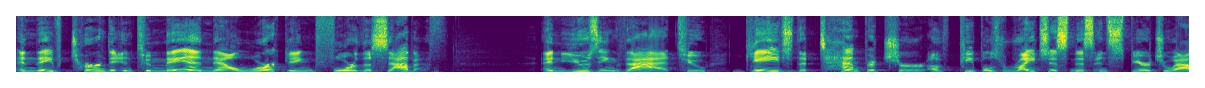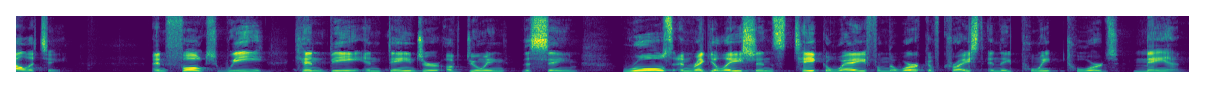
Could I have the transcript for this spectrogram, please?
And they've turned it into man now working for the Sabbath and using that to gauge the temperature of people's righteousness and spirituality. And, folks, we can be in danger of doing the same. Rules and regulations take away from the work of Christ and they point towards man.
